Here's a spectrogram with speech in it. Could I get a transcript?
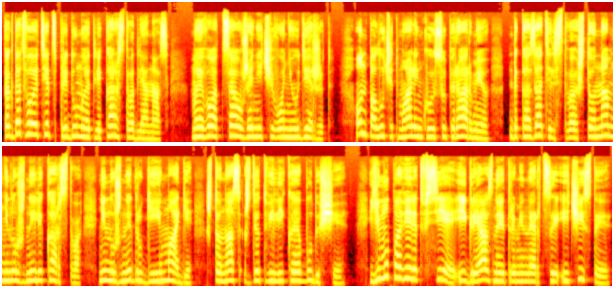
Когда твой отец придумает лекарство для нас, моего отца уже ничего не удержит. Он получит маленькую суперармию, доказательство, что нам не нужны лекарства, не нужны другие маги, что нас ждет великое будущее. Ему поверят все, и грязные траминерцы, и чистые,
